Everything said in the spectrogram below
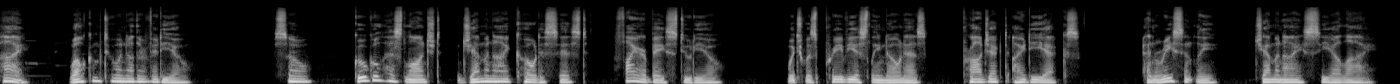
Hi, welcome to another video. So, Google has launched Gemini Code Assist Firebase Studio, which was previously known as Project IDX, and recently Gemini CLI.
